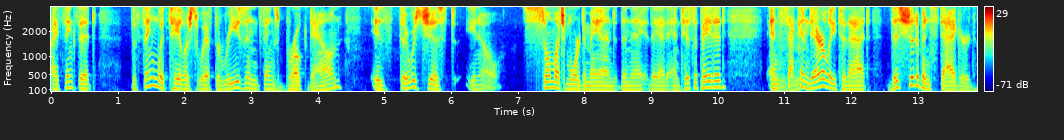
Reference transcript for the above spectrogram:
I think that the thing with Taylor Swift, the reason things broke down is there was just, you know, so much more demand than they, they had anticipated. And mm-hmm. secondarily to that, this should have been staggered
